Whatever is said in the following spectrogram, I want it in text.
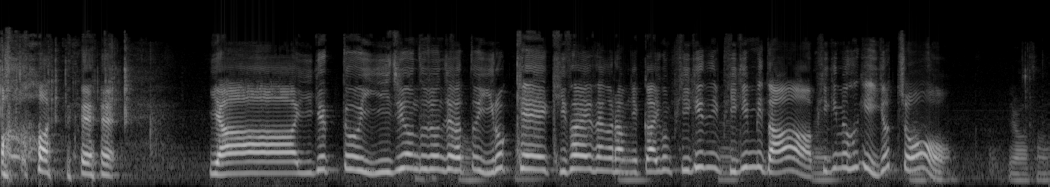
아, 네. 야, 이게 또 이지연 도전자가 또 이렇게 기사 예상을 합니까? 이건 빅이, 네. 네. 빅이면 흑이 이겼죠. 이어서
